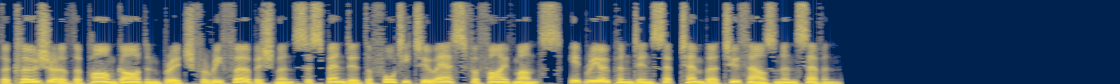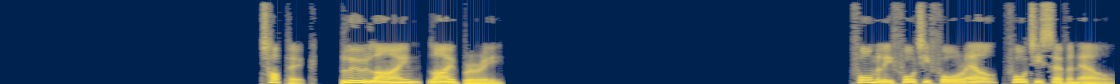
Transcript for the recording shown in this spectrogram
the closure of the Palm Garden Bridge for refurbishment suspended the 42S for five months, it reopened in September 2007. Blue Line, Library formerly 44L, 47L.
